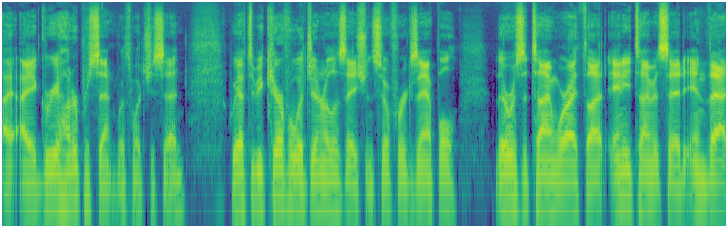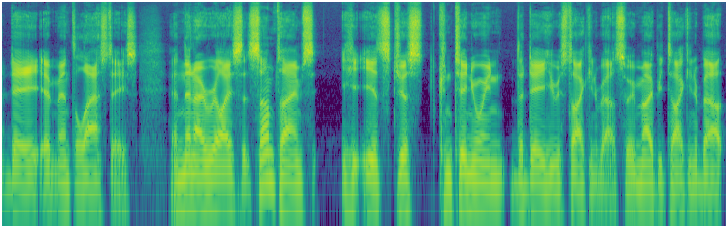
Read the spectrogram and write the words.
I, I, agree 100% with what you said. We have to be careful with generalization. So, for example, there was a time where I thought anytime it said in that day, it meant the last days. And then I realized that sometimes it's just continuing the day he was talking about. So, he might be talking about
